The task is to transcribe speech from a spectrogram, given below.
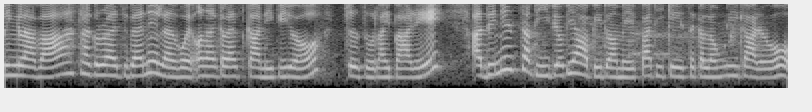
မင်္ဂလာပါဆာကူရာဂျပန်နဲ့လန်ကွယ် online class ကနေပြီးတော့ကြိုဆိုလိုက်ပါတယ်။အဒီနေ့ဆက်ပြီးပြောပြပေးသွားမယ်ပါတီကေစကလုံးလေးကတော့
